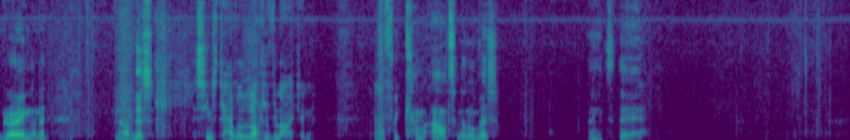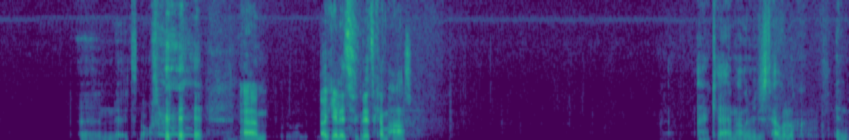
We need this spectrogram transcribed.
growing on it. Now this seems to have a lot of lichen. Now if we come out a little bit, I think it's there. Uh, no, it's not. um, okay, let's let's come out. Okay, now let me just have a look in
